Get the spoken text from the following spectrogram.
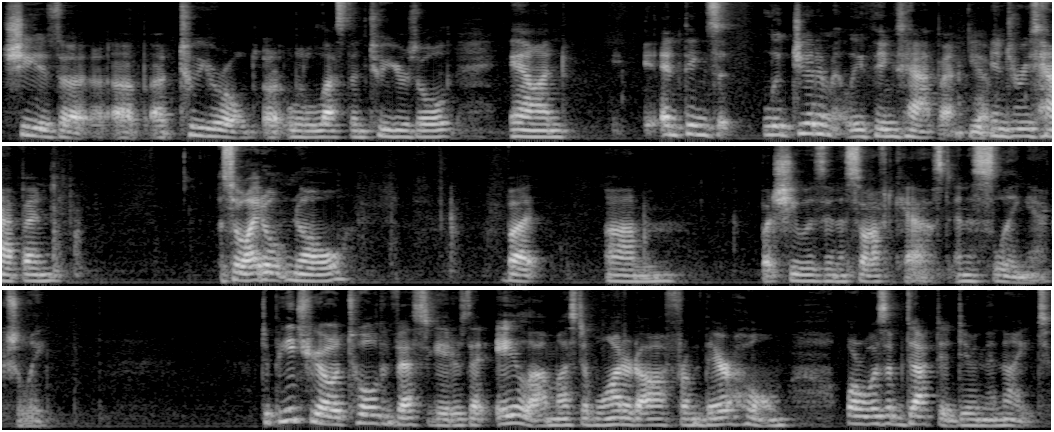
she is a, a, a two year old, a little less than two years old, and and things legitimately things happen. Yeah. Injuries happen. So I don't know, but um, but she was in a soft cast and a sling actually. DiPietro told investigators that Ayla must have wandered off from their home or was abducted during the night.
